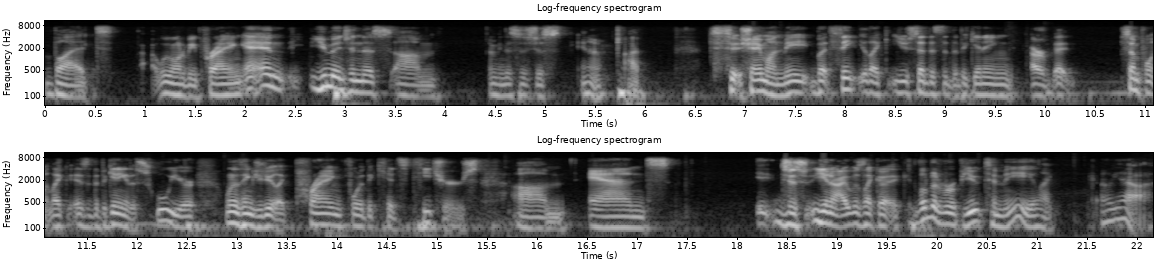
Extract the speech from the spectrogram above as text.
but we want to be praying, and, and you mentioned this. Um, I mean, this is just you know, I shame on me, but think like you said this at the beginning or at some point, like is at the beginning of the school year. One of the things you do, like praying for the kids' teachers, um, and just you know, it was like a, a little bit of a rebuke to me, like, oh yeah,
